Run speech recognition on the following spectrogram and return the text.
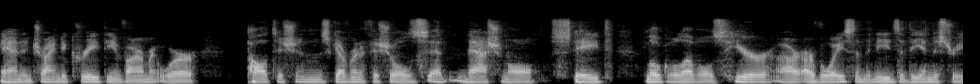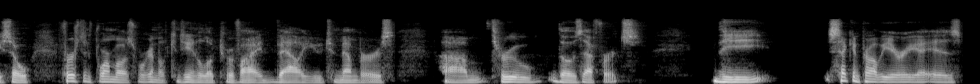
and in trying to create the environment where politicians, government officials at national, state, local levels hear our, our, voice and the needs of the industry. So first and foremost, we're going to continue to look to provide value to members um, through those efforts. The second probably area is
